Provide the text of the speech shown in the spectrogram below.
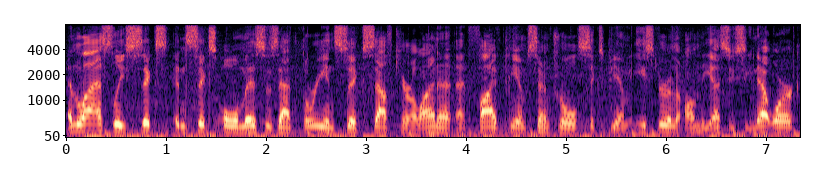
And lastly, 6 and 6 Ole Miss is at 3 and 6 South Carolina at 5 p.m. Central, 6 p.m. Eastern on the SEC network.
